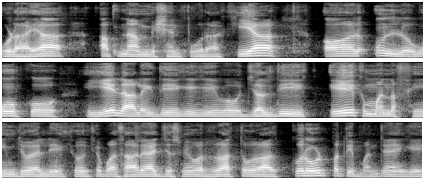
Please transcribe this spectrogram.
उड़ाया, अपना मिशन पूरा किया और उन लोगों को ये लालच देगी कि वो जल्दी एक मन अफीम जो है लेके उनके पास आ रहा है, जिसमें वो रातों रात करोड़पति बन जाएँगे।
